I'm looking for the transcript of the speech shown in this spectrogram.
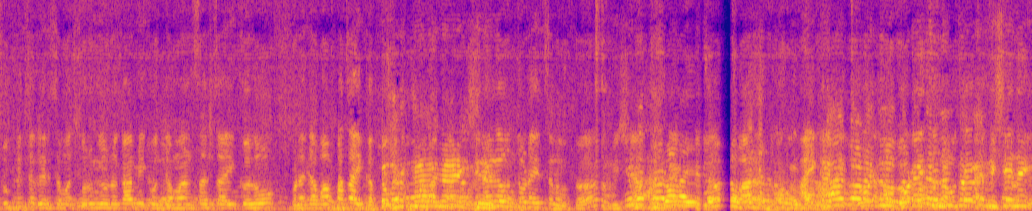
चुकीचं गैरसमज करून घेऊ नका. मी कोणत्या माणसांचं ऐकलो कोणाच्या बापाचं ऐकत जोडायचं नव्हतं. विषय ऐका जोडायचं नव्हतं विषय नाही.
